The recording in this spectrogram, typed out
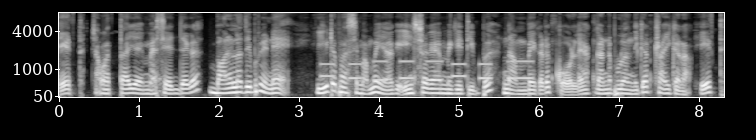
ඒත් චමත් අයයි මැසේජ් එක බලලා තිබුණේ නෑ ඊට පස්සේ මම යාගේ ඉන්ස්ට්‍රගෑම් එක තිබ්බ නම්බ එකට කෝල්ලයක් ගන්න පුළුවන්දික ට්‍රයි කර. ඒත්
